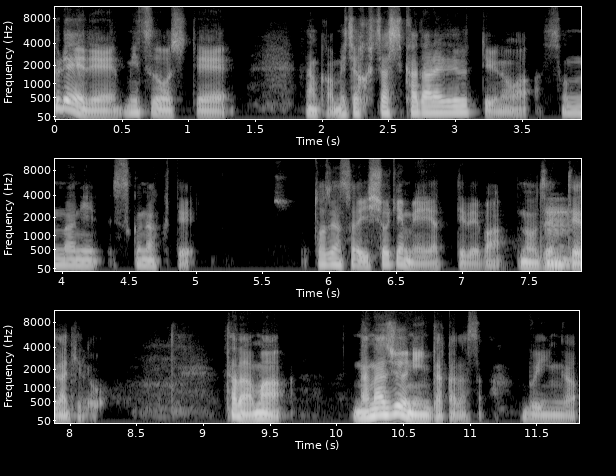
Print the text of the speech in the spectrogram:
プレーでミスをしてなんかめちゃくちゃ叱られるっていうのはそんなに少なくて当然それ一生懸命やってればの前提だけど、ただまあ70人いたからさ部員が。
